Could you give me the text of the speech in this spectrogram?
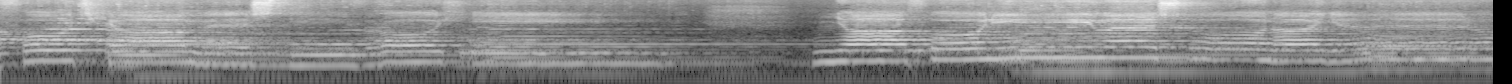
φωτιά μες στη βροχή. Μια φωνή μες στον αγέρα.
